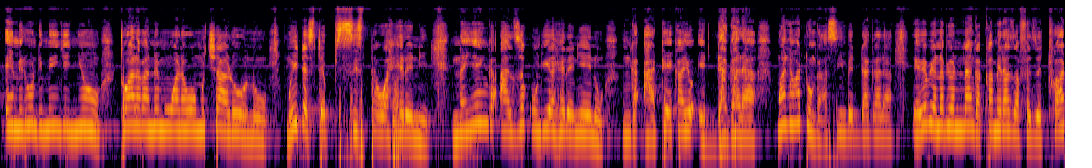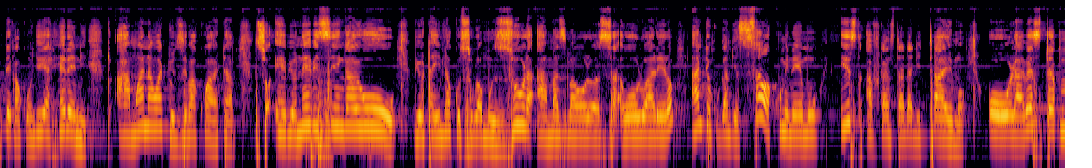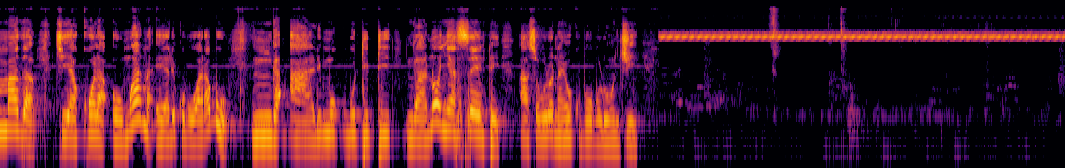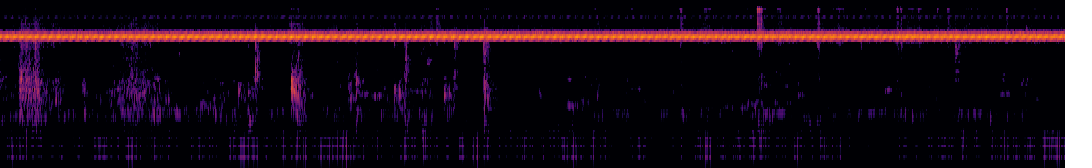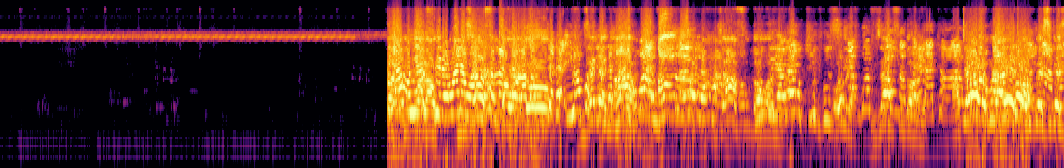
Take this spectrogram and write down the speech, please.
emirundi mingi nnyo. Twalaba ne muwala w'omukyalo ono muyite step sister wa hereni naye nga aze ku nju ya hereni eno nga ateekayo eddagala. Mwana wattu ng'asimba eddagala. Ebyo byonna byonna nga kamera zaffe ze twateeka ku nju ya hereni mwana wattu zibakwata so ebyo n'ebisingawo byotalina kusubwa mu zuula amazima w'olwaleero anti nkugambye essaawa kumi n'emu east african standard time olabe step mother kyeyakola omwana eyali ku buwarabu nga ali mu butiti ng'anoonya ssente asobole naye okuba obulungi ate we mulaleeta olugezigezi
